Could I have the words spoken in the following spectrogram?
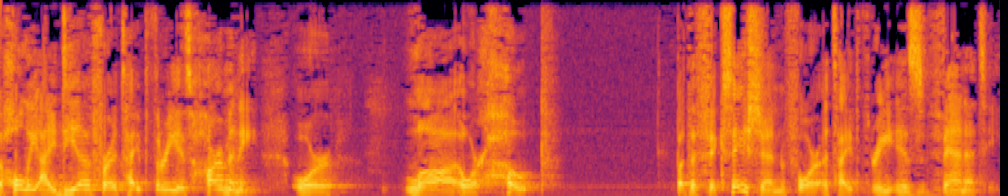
The holy idea for a type 3 is harmony or law or hope. But the fixation for a type 3 is vanity.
